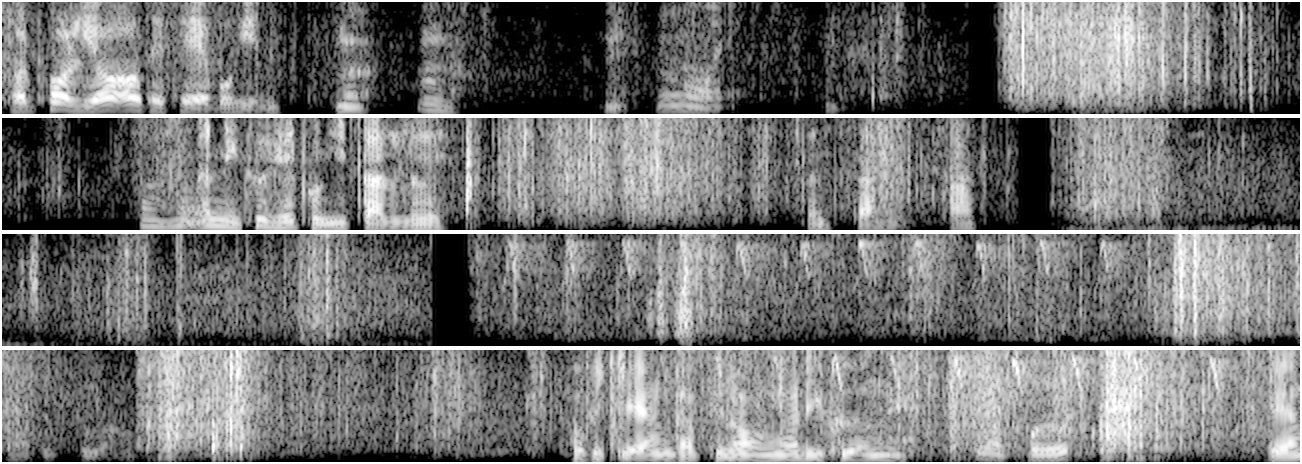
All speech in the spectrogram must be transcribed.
ถอดพ่อเลี้ยวเอาแต่แถบ่เห็นนะอืมนี่หน่อย อืมอันนี้คือเห็ดผึ่งอีตันเลย สันๆครับเอาไปแกงครับพี่น้องยอดอีเขืองนี่เนี่ยปึ๊บแกง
